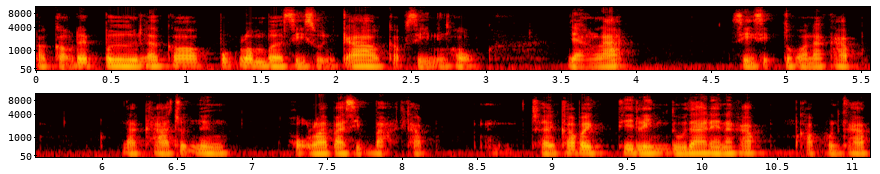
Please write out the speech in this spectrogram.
ประกอบด้วยปืน แล้วก็ปลุกล่มเบอร์ 409 กับ 416 อย่างละ 40 ตัวนะครับ ราคาชุดหนึ่ง680 บาทครับ เชิญเข้าไปที่ลิงก์ดูได้เลยนะครับ ขอบคุณครับ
